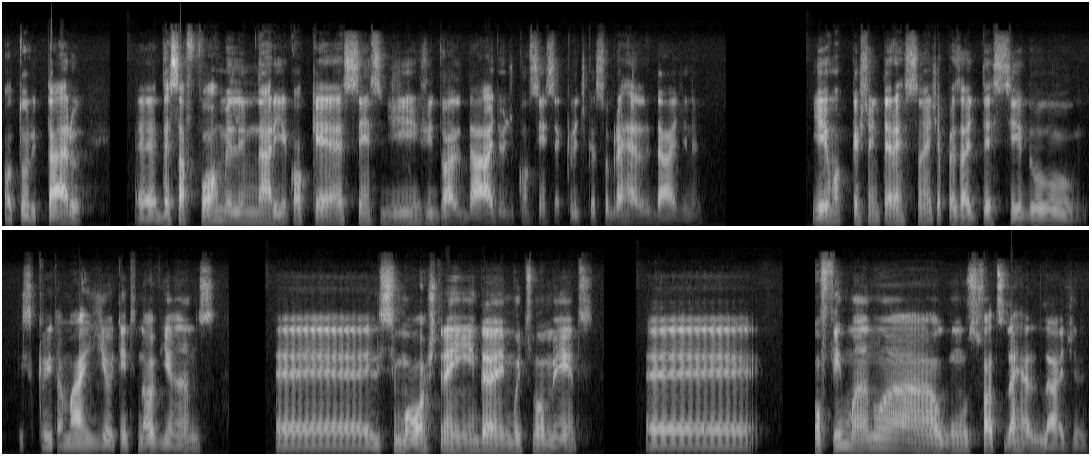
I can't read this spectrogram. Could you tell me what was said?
autoritário, é, dessa forma eliminaria qualquer senso de individualidade ou de consciência crítica sobre a realidade. Né? E aí uma questão interessante, apesar de ter sido escrito há mais de 89 anos, é, ele se mostra ainda em muitos momentos é, confirmando alguns fatos da realidade, né?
